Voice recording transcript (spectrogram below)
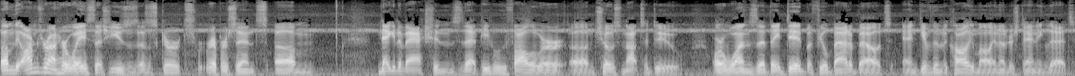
Um, the arms around her waist that she uses as a skirt represent um, negative actions that people who follow her um, chose not to do, or ones that they did but feel bad about, and give them to Kalima in understanding that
